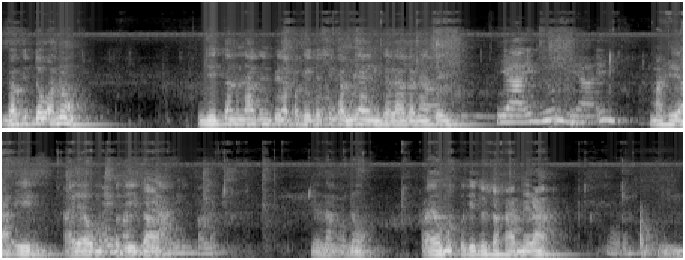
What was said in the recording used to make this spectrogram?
Bakit daw ano? Hindi tan natin pinapakita si Kamya, yung dalaga natin. Hiyain yun, hiyain. Mahiyain. Ayaw Ay, magpakita. mahiyain pala. Yun ang ano. Ayaw magpakita sa camera. Oo. Hmm.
